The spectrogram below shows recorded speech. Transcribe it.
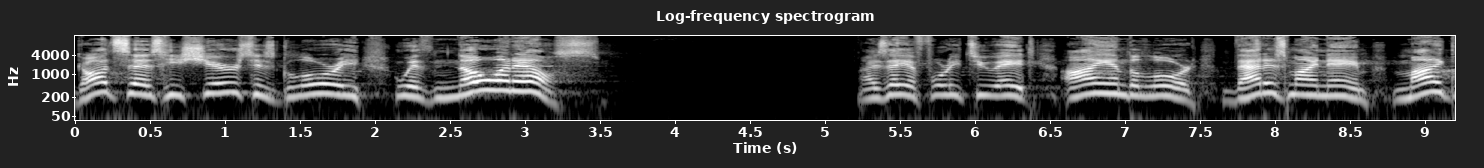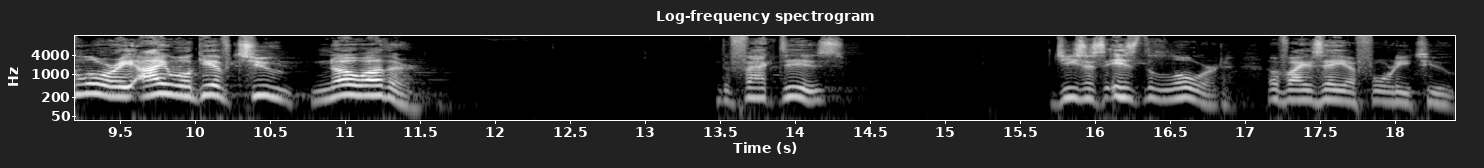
God says he shares his glory with no one else. Isaiah 42 8, I am the Lord, that is my name. My glory I will give to no other. The fact is, Jesus is the Lord of Isaiah 42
